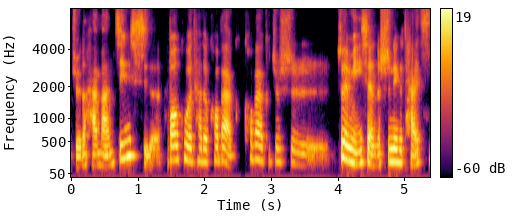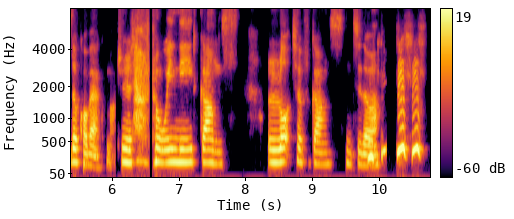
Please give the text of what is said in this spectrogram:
觉得还蛮惊喜的。包括他的 callback，callback 就是最明显的是那个台词的 callback 嘛，就是他说 "We need guns, a lot of guns"，你记得吗？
